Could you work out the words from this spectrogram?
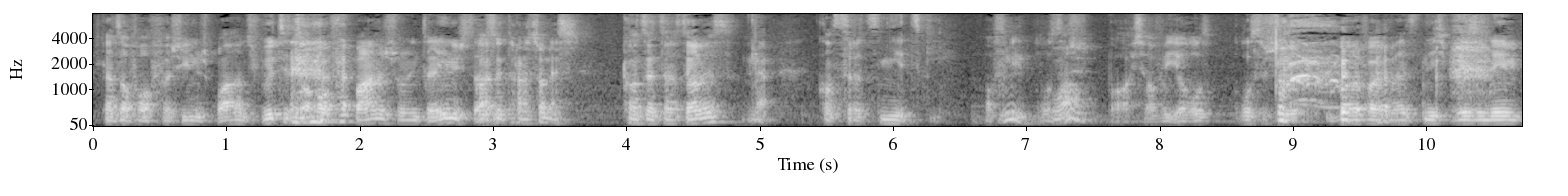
Ich kann es auch auf verschiedene Sprachen. Ich würde es jetzt auch auf Spanisch und Italienisch sagen. Konzentraciones. Konzentrationes? Ja. Konzentrationiecki. Auf Russisch. wow. Boah, ich hoffe, ihr Russ russische Butterfly werden es nicht böse nehmen.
